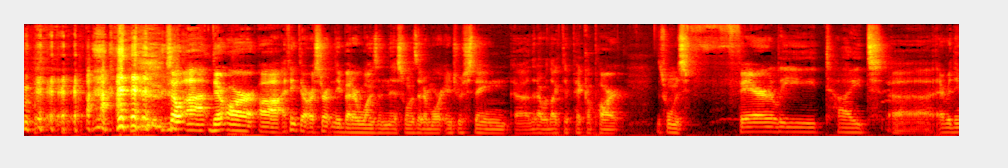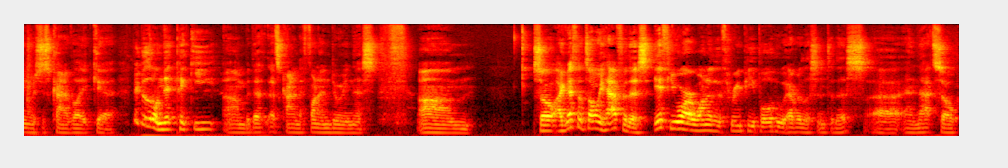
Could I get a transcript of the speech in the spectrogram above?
so uh, there are, uh, I think there are certainly better ones than this. Ones that are more interesting uh, that I would like to pick apart. This one was fairly tight. Uh, everything was just kind of like uh, maybe a little nitpicky, um, but that, that's kind of the fun in doing this. Um, so I guess that's all we have for this. If you are one of the three people who ever listen to this, uh, and that's so,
